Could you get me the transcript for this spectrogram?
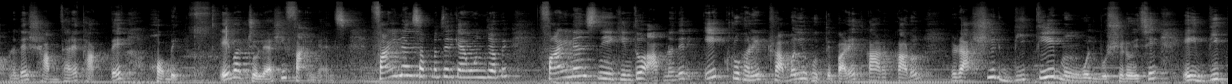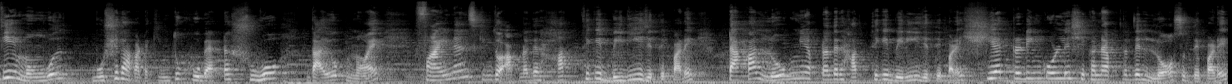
আপনাদের সাবধানে থাকতে হবে। এবার চলে আসি ফাইন্যান্স ফাইন্যান্স আপনাদের কেমন যাবে? ফাইন্যান্স নিয়ে কিন্তু আপনাদের একটুখানি ট্রাবল হতে পারে। কার কারণ? রাশির দ্বিতীয় মঙ্গল বসে রয়েছে। এই দ্বিতীয় মঙ্গল বসে থাকাটা কিন্তু খুব একটা শুভদায়ক নয়। ফাইন্যান্স কিন্তু আপনাদের হাত থেকে বেরিয়ে যেতে পারে। টাকা লোক নিয়ে আপনাদের হাত থেকে বেরিয়ে যেতে পারে। শেয়ার ট্রেডিং করলে সেখানে আপনাদের লস হতে পারে।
